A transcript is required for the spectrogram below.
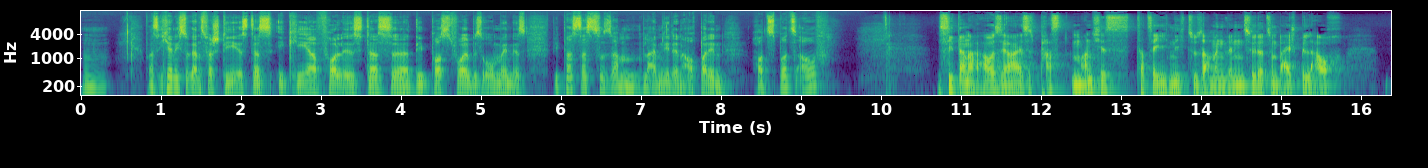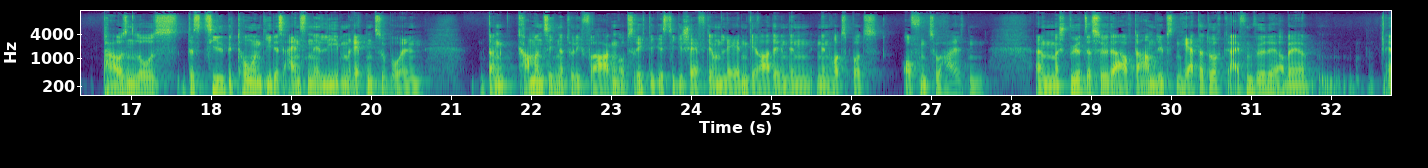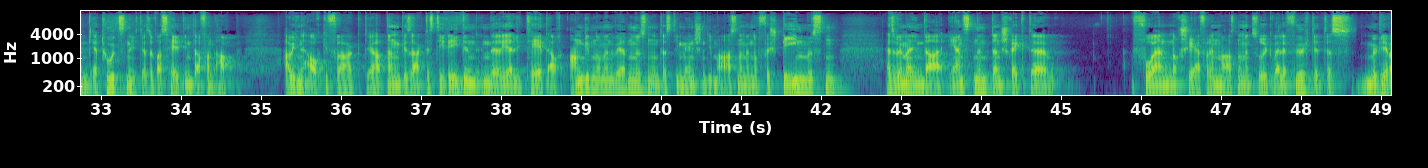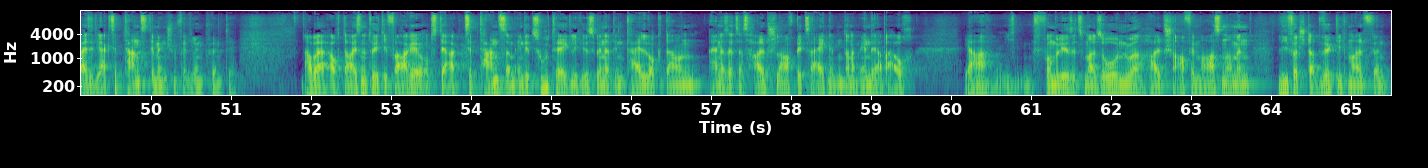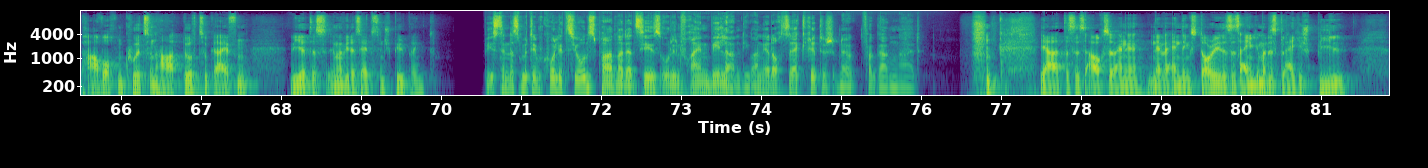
Hm. Was ich ja nicht so ganz verstehe, ist, dass Ikea voll ist, dass äh, die Post voll bis oben hin ist. Wie passt das zusammen? Bleiben die denn auch bei den Hotspots auf? Sieht danach aus, ja. Es passt manches tatsächlich nicht zusammen. Wenn Söder zum Beispiel auch pausenlos das Ziel betont, jedes einzelne Leben retten zu wollen, dann kann man sich natürlich fragen, ob es richtig ist, die Geschäfte und Läden gerade in den, in den Hotspots offen zu halten. Ähm, man spürt, dass Söder auch da am liebsten härter durchgreifen würde, aber er, er, er tut's nicht. Also was hält ihn davon ab? Habe ich ihn auch gefragt. Er hat dann gesagt, dass die Regeln in der Realität auch angenommen werden müssen und dass die Menschen die Maßnahmen noch verstehen müssten. Also wenn man ihn da ernst nimmt, dann schreckt er vor noch schärferen Maßnahmen zurück, weil er fürchtet, dass möglicherweise die Akzeptanz der Menschen verlieren könnte. Aber auch da ist natürlich die Frage, ob es der Akzeptanz am Ende zuträglich ist, wenn er den Teil Lockdown einerseits als Halbschlaf bezeichnet und dann am Ende aber auch, ja, ich formuliere es jetzt mal so, nur halbscharfe Maßnahmen liefert, statt wirklich mal für ein paar Wochen kurz und hart durchzugreifen, wie er das immer wieder selbst ins Spiel bringt. Wie ist denn das mit dem Koalitionspartner der CSU, den Freien Wählern? Die waren ja doch sehr kritisch in der Vergangenheit. ja, das ist auch so eine never-ending Story. Das ist eigentlich immer das gleiche Spiel.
